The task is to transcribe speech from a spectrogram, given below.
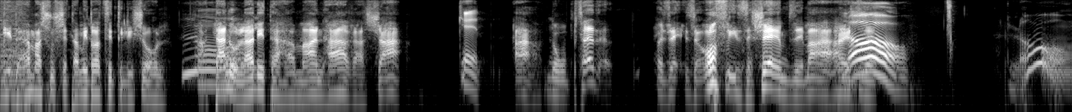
תגיד, היה משהו שתמיד רציתי לשאול. נו. אתה נולדת המן הרשע? כן. אה, נו, בסדר. זה, זה אופי, זה שם, זה מה... לא. לא.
